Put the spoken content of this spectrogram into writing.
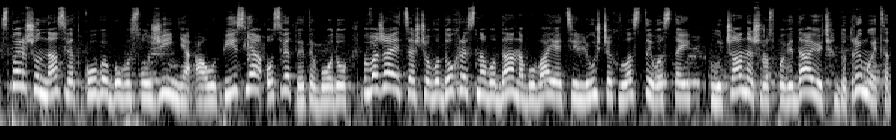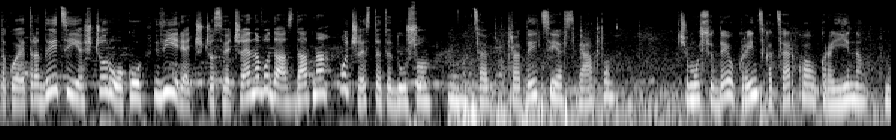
Спершу на святкове богослужіння, а опісля освятити воду. Вважається, що водохресна вода набуває цілющих властивостей. Лучани ж розповідають, дотримуються такої традиції щороку. Вірять, що свячена вода здатна очистити душу. Це традиція, свято. Чому сюди Українська церква, Україна. Ми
